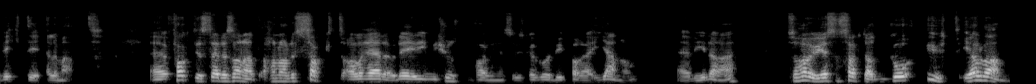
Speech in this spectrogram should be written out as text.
viktig element. Eh, faktisk er det sånn at Han hadde sagt allerede, og det er i misjonsbefalingen som vi skal gå dypere gjennom eh, videre, så har jo Jesus sagt at 'gå ut i all verden'.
